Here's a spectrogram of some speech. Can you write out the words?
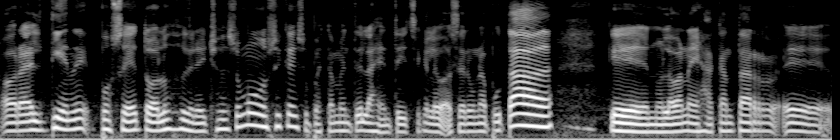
ahora él tiene, posee todos los derechos de su música y supuestamente la gente dice que le va a hacer una putada que no la van a dejar cantar eh,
